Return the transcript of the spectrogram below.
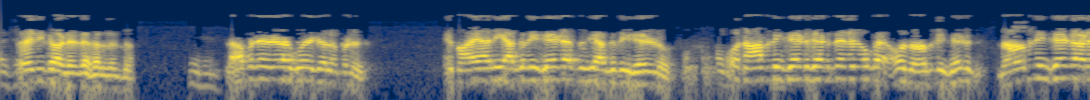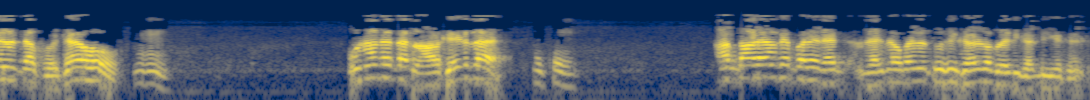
ਅੱਛਾ। ਤੁਹਾਡੇ ਦਖਲ ਲੈਂਦਾ ਹਮ, ਆਪਣੇ ਜਿਹੜਾ ਕੋਈ ਜੋ ਲੱਭਣ ਇਹ ਮਾਇਆ ਦੀ ਅੱਗ ਦੀ ਖੇਡ ਹੈ ਤੁਸੀਂ ਅੱਗ ਦੀ ਖੇਡ ਲਓ। ਉਹ ਨਾਮ ਦੀ ਖੇਡ ਖੇਡਦੇ ਨੇ ਉਹ ਨਾਮ ਦੀ ਖੇਡ ਨਾਮ ਦੀ ਖੇਡ ਵਾਲਿਆਂ ਦਾ ਖੁਸ਼ ਹੈ ਉਹ। ਉਹਨਾਂ ਦੇ ਤਾਂ ਨਾਲ ਖੇਡਦਾ ਹੈ। ਅੱਗ ਵਾਲਿਆਂ ਦੇ ਪਰੇ ਰਹਿ- ਰਹਿੰਦੇ ਉਹ ਕਹਿੰਦੇ ਤੁਸੀਂ ਖੇਡ ਲਓ ਮੈਂ ਨਹੀਂ ਖੇਡੀ ਇਹ ਖੇਡ।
